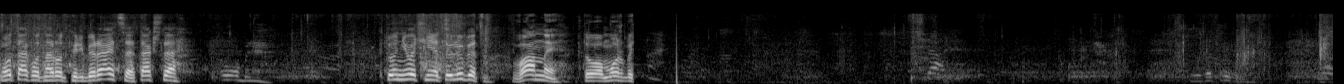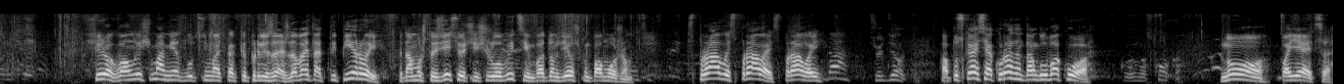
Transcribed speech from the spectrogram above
Вот так вот народ перебирается. Так что, кто не очень это любит, ванны, то может быть... Серег, волнующий момент буду снимать, как ты прилезаешь. Давай так, ты первый, потому что здесь очень тяжело выйти, и потом девушкам поможем. С правой, с правой, с правой. Что делать-то? Опускайся аккуратно, там глубоко. Насколько? Ну, по яйца.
